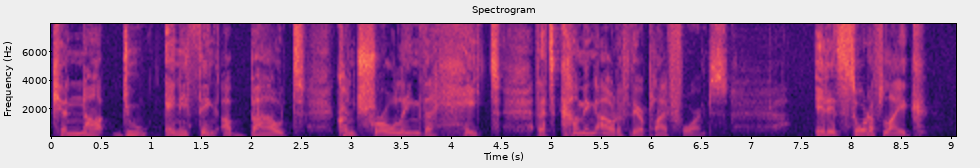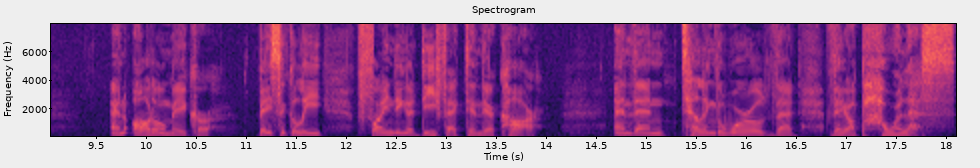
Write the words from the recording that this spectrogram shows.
cannot do anything about controlling the hate that's coming out of their platforms. It is sort of like an automaker basically finding a defect in their car and then telling the world that they are powerless.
